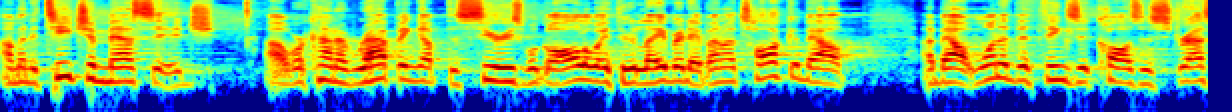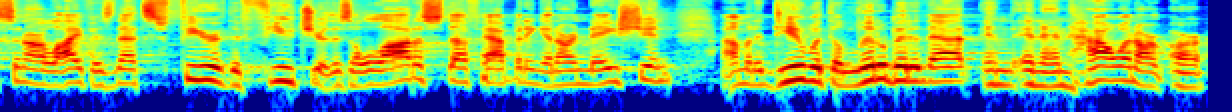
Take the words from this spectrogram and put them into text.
I'm going to teach a message. Uh, we're kind of wrapping up the series. We'll go all the way through Labor Day, but I'm going to talk about about one of the things that causes stress in our life is that's fear of the future. There's a lot of stuff happening in our nation. I'm going to deal with a little bit of that and, and, and how in our, our,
